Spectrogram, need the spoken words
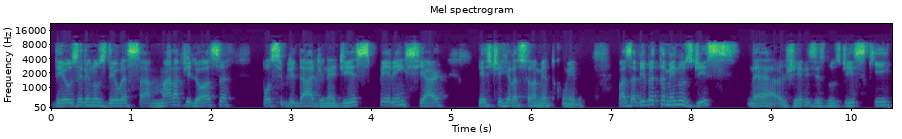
Deus ele nos deu essa maravilhosa possibilidade né, de experienciar este relacionamento com Ele. Mas a Bíblia também nos diz, né, o Gênesis nos diz que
